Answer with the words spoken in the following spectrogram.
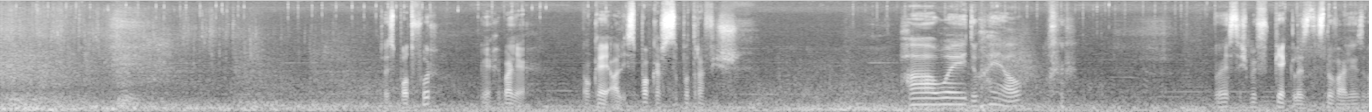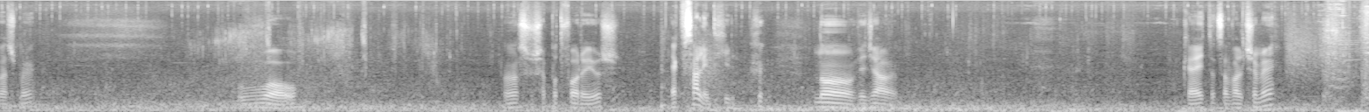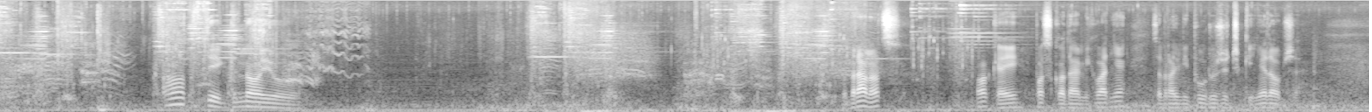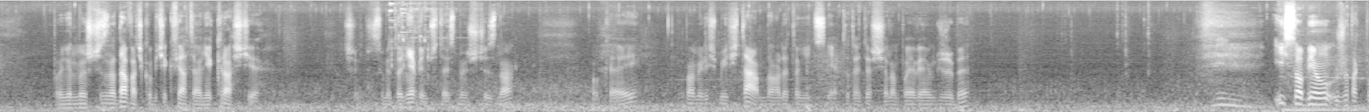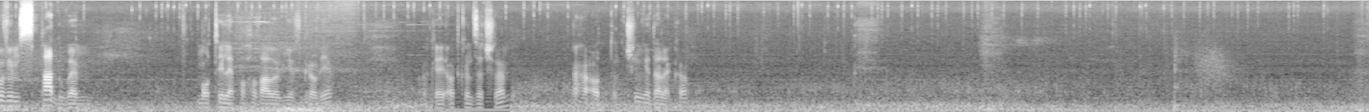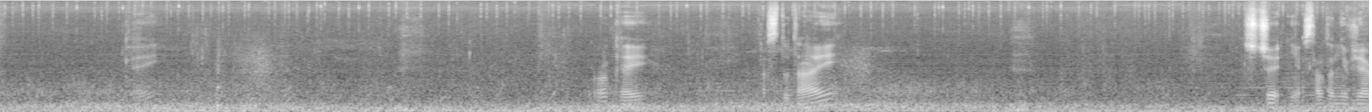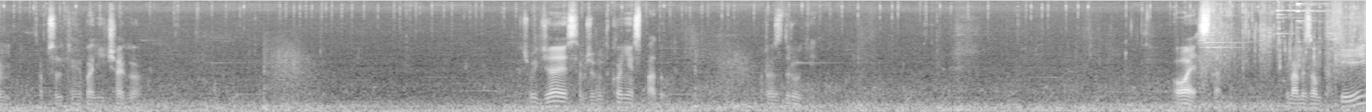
To jest potwór? Nie, chyba nie. Okej, Alice, pokaż co potrafisz. Highway to hell. no jesteśmy w piekle zdecydowanie, zobaczmy. Wow. No, słyszę potwory już. Jak w Silent Hill. no, wiedziałem. Okej, to co, walczymy? O ty gnoju. Dobranoc. Okej, poskładałem ich ładnie. Zabrali mi pół różyczki, niedobrze. Powinien mężczyzna dawać kobiecie kwiaty, a nie kraść je. Czy w sumie to nie wiem, czy to jest mężczyzna. Okej. Chyba mieliśmy iść tam, no ale to nic nie. Tutaj też się nam pojawiają grzyby. I sobie, że tak powiem, spadłem. Motyle pochowały mnie w grobie. Okej, odkąd zaczynam? Aha, odtąd, czyli niedaleko. Okej. Okej. Teraz tutaj. Czy... Nie, stamtąd nie wziąłem absolutnie chyba niczego. Zobaczmy, gdzie ja jestem, żebym tylko nie spadł. Raz drugi. O, jestem. I mamy ząbki.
